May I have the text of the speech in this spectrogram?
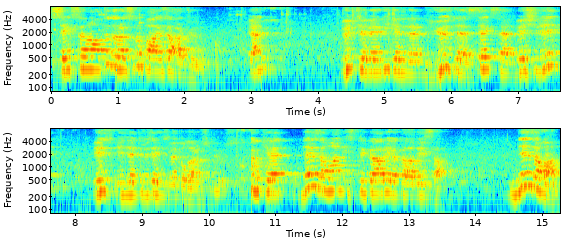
86 lirasını faize harcıyordu. Yani bütçe vergi gelirlerinin yüzde 85'ini biz milletimize hizmet olarak sunuyoruz. Ülke ne zaman istikrarı yakaladıysa, ne zaman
